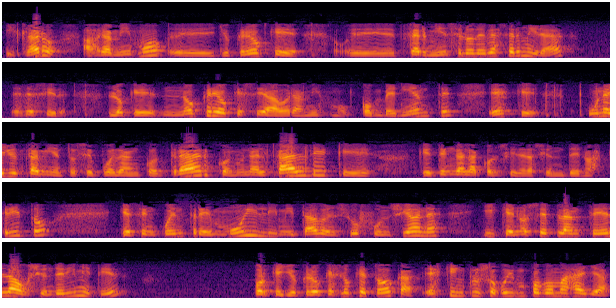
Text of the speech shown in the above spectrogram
y claro, ahora mismo eh, yo creo que eh, Fermín se lo debe hacer mirar. Es decir, lo que no creo que sea ahora mismo conveniente es que un ayuntamiento se pueda encontrar con un alcalde que, que tenga la consideración de no adscrito, que se encuentre muy limitado en sus funciones y que no se plantee la opción de dimitir. Porque yo creo que es lo que toca. Es que incluso voy un poco más allá.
